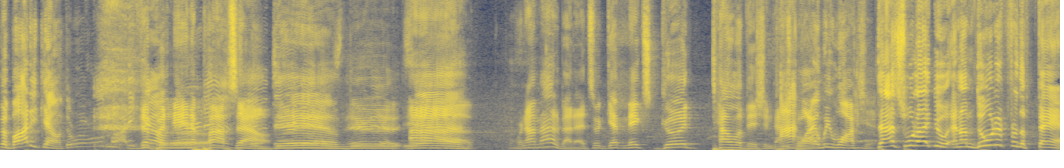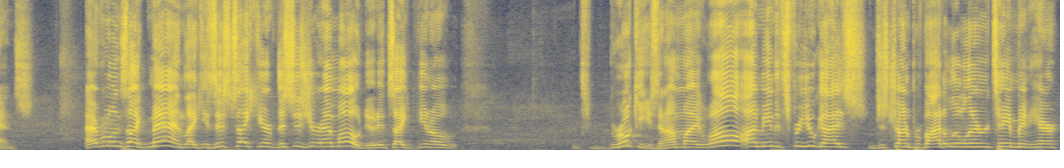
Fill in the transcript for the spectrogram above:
the body count. The real body The count. banana There it pops is. out. There it is. Damn, There it dude. is. Yeah. Uh, we're not mad about it. So it get, makes good television. That's people. why we watch it. That's what I do, and I'm doing it for the fans. Everyone's like, man, like, is this like your this is your mo, dude? It's like you know, it's rookies, and I'm like, well, I mean, it's for you guys. I'm just trying to provide a little entertainment here.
